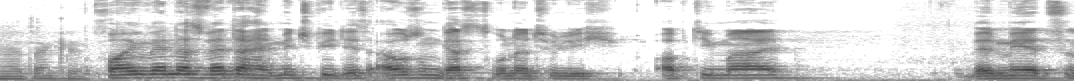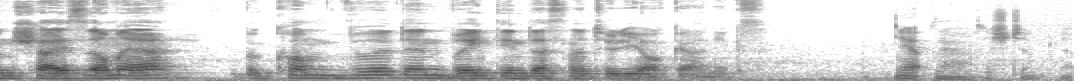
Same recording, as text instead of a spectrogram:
Ja, danke. Vor allem, wenn das Wetter halt mitspielt, ist Außengastro natürlich optimal. Wenn wir jetzt so einen scheiß Sommer bekommen würden, bringt denen das natürlich auch gar nichts. Ja, Ja. das stimmt. Ja.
